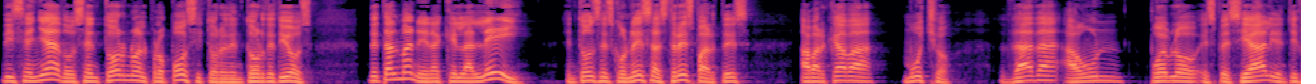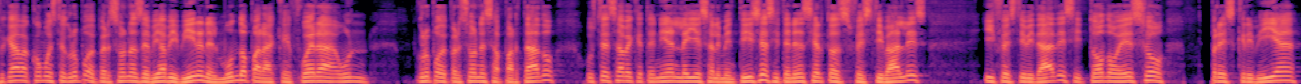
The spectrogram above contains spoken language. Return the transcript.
diseñados en torno al propósito redentor de Dios, de tal manera que la ley, entonces con esas tres partes, abarcaba mucho, dada a un pueblo especial, identificaba cómo este grupo de personas debía vivir en el mundo para que fuera un grupo de personas apartado. Usted sabe que tenían leyes alimenticias y tenían ciertos festivales y festividades y todo eso prescribía,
